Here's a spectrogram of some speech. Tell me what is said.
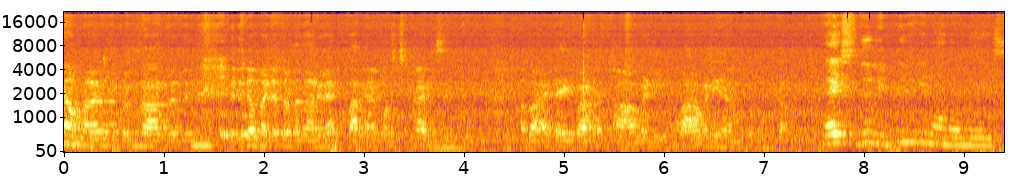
നമ്മളെ സ്വാതന്ത്ര്യം എടുക്കാൻ പറ്റത്തുണ്ടെന്ന് അറിയില്ല. പറഞ്ഞാൽ കുറച്ചൊക്കെ അനുസരിക്കും. അപ്പോൾ ആ ടൈപ്പാണ് ആവണി. അപ്പോൾ ആവണി നമുക്ക് നോക്കാം ഗൈസ് ഇത് വിപ്പിനാണോ ഗൈസ്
